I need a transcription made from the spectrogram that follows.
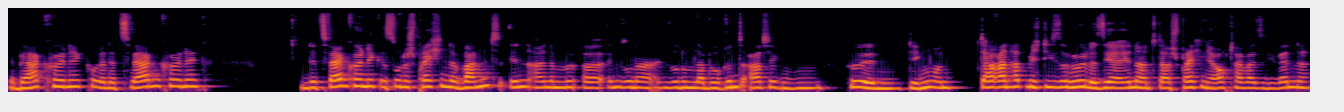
der Bergkönig oder der Zwergenkönig. Und der Zwergenkönig ist so eine sprechende Wand in einem, äh, in so einer, in so einem labyrinthartigen Höhlending. Und daran hat mich diese Höhle sehr erinnert. Da sprechen ja auch teilweise die Wände.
